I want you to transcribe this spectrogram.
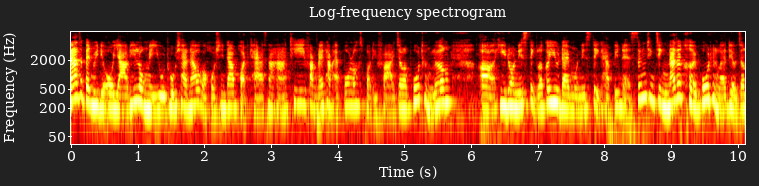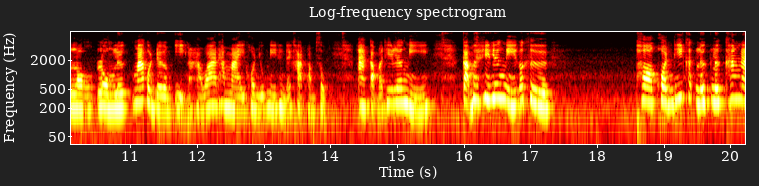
น่าจะเป็นวิดีโอยาวที่ลงใน YouTube Channel กับโคชินดาพอดแคสต์นะคะ ที่ฟังได้ทาง Apple และ Spotify จะมาพูดถึงเรื่อง hedonistic แล้วก็ eudaimonistic happiness ซึ่งจริงๆ น่าจะเคยพูดถึงแล้ว เดี๋ยวจะลงลงลึกมากกว่าเดิมอีกนะคะ ว่าทำไมคนยุคนี้ถึงได้ขาดความสุขอะกลับมาที่เรื่องนี้ กลับมาที่เรื่องนี้ก็คือ พอคนที่ลึกๆข้างใน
